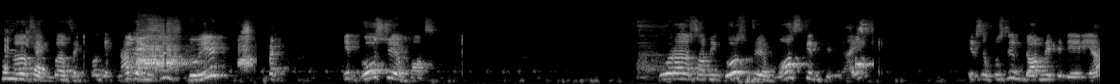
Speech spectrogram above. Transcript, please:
Pull the Perfect, chariot. perfect. Okay, now the Muslims do it, but it goes to a mosque. Pura Swami goes to a mosque in Killai. It's a Muslim dominated area.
